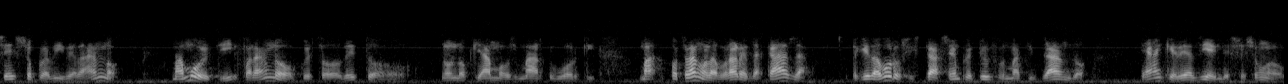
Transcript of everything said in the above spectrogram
se sopravviveranno, ma molti faranno questo detto, non lo chiamo smart working, ma potranno lavorare da casa perché il lavoro si sta sempre più informatizzando e anche le aziende se sono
